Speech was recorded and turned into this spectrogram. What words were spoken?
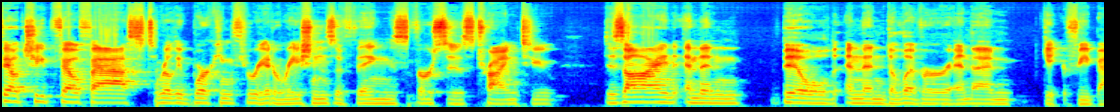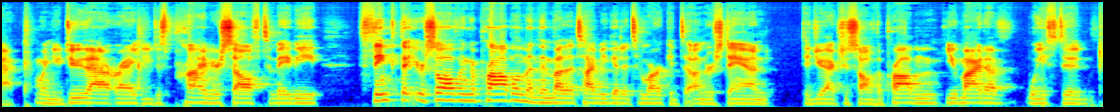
fail cheap fail fast really working through iterations of things versus trying to design and then build and then deliver and then get your feedback. When you do that right you just prime yourself to maybe think that you're solving a problem and then by the time you get it to market to understand did you actually solve the problem you might have wasted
